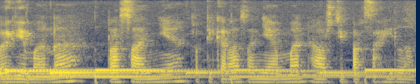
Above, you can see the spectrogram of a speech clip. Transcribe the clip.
Bagaimana rasanya ketika rasa nyaman harus dipaksa hilang?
